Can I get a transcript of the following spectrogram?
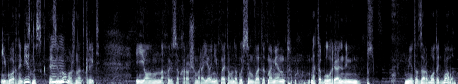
игорный бизнес, казино можно открыть. И он находится в хорошем районе, поэтому, допустим, в этот момент это был реальный метод заработать бабок.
